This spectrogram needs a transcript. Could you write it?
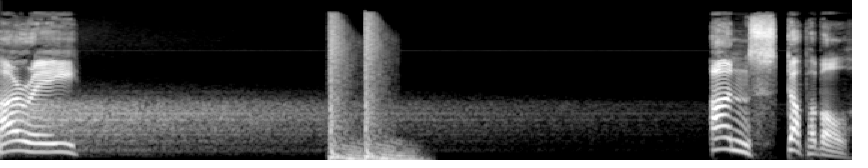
Hurry! Unstoppable!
